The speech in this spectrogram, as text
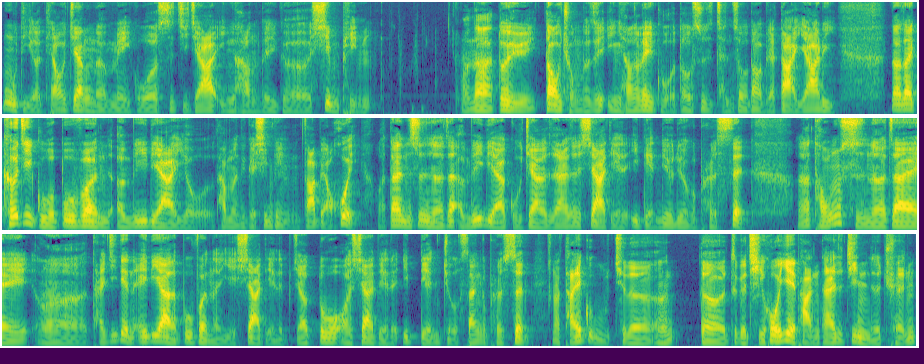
穆迪啊调降了美国十几家银行的一个信评啊，那对于道琼的这些银行类股都是承受到比较大压力。那在科技股的部分，NVIDIA 有他们那个新品发表会啊，但是呢，在 NVIDIA 股价仍然是下跌了一点六六个 percent。那同时呢，在呃台积电的 ADR 的部分呢也下跌的比较多哦，下跌了一点九三个 percent。那台股其实嗯。的这个期货夜盘，它还是尽你的全，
